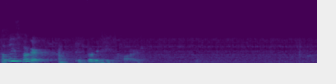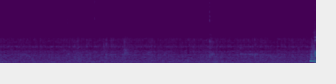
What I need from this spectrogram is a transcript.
Something's booger. Cause booger tastes hard.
